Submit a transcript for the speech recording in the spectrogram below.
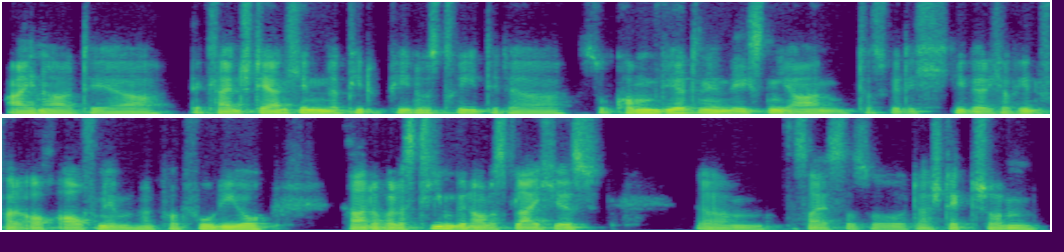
einer der, der kleinen Sternchen in der P2P-Industrie, die da so kommen wird in den nächsten Jahren. Das werde ich, die werde ich auf jeden Fall auch aufnehmen in mein Portfolio, gerade weil das Team genau das gleiche ist. Ähm, das heißt also, da steckt schon,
